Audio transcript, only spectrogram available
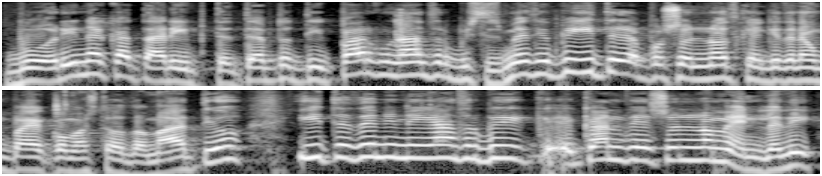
μπορεί να καταρρύπτεται από το ότι υπάρχουν άνθρωποι στις ΜΕΘ οι οποίοι είτε αποσωληνώθηκαν και δεν έχουν πάει ακόμα στο δωμάτιο, είτε δεν είναι οι άνθρωποι καν διασωληνωμένοι. Δηλαδή,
